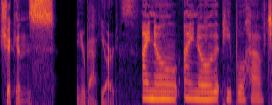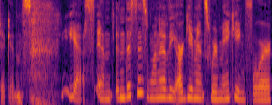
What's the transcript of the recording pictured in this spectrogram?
chickens in your backyard? I know I know that people have chickens. yes, and and this is one of the arguments we're making for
